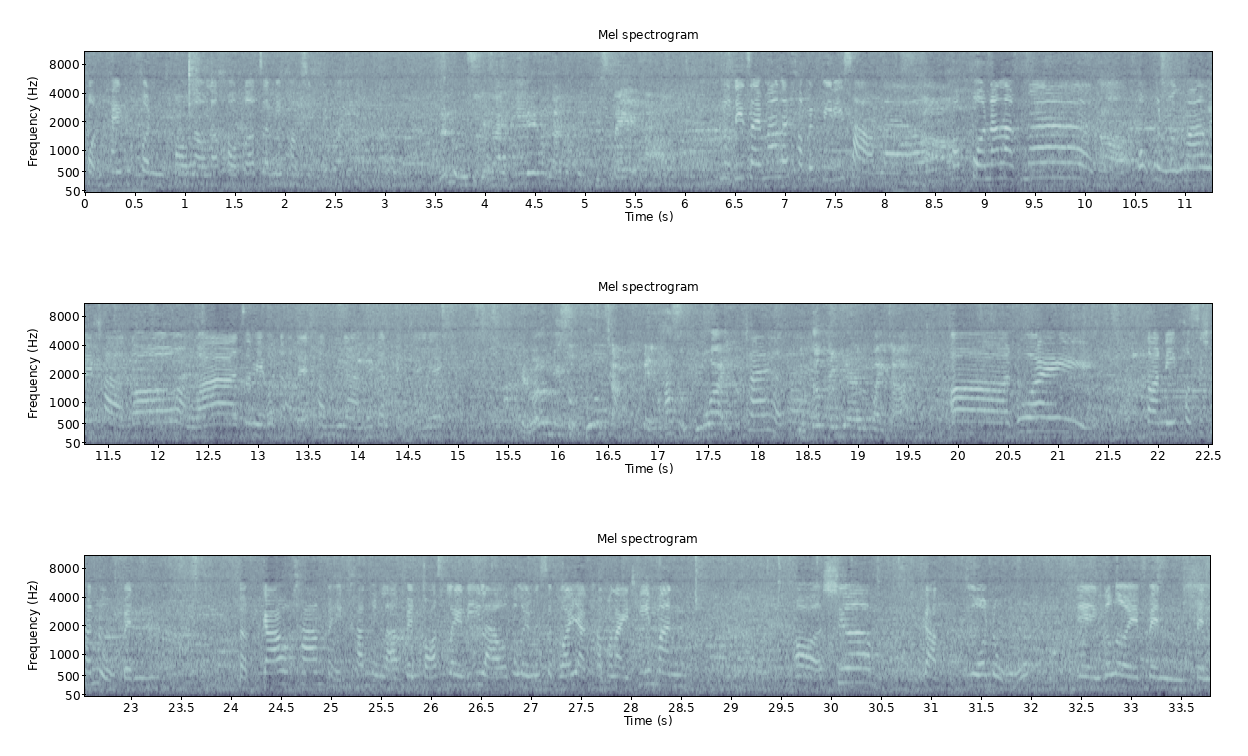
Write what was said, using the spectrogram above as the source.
ผลให้ทุกคนมองเราแล้วเขาก็จะมีความสุขไปด้วยแล้วหนูรู้สึกยังไงที่ได้ทำงานกับเดนคริสเต้ครับ หนูดีใจมากเลยค่ะเป็นปีที่ 3 แล้วครับครอบครัวน่ารักมากครับอบอุ่นมากๆเลยค่ะ ก็หวังว่าจะมีโอกาสได้ทำงานด้วยกันเป็นเรื่อยเห็นว่าเรามีส่วนร่วมกับเป็นล่าสุดด้วยๆใช่ค่ะใช่หนูเติมไอเดียลงไปจ้ะเอ่อด้วยตอนนี้ position หนูเป็น แบบก้าวข้ามไปอีกขั้นหนึ่งแล้ว เป็น boss lady แล้วก็เลยรู้สึกว่าอยากทำอะไรที่มันเอ่อเชื่อมกับตัวหนูเองก็เลยเป็นเป็น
